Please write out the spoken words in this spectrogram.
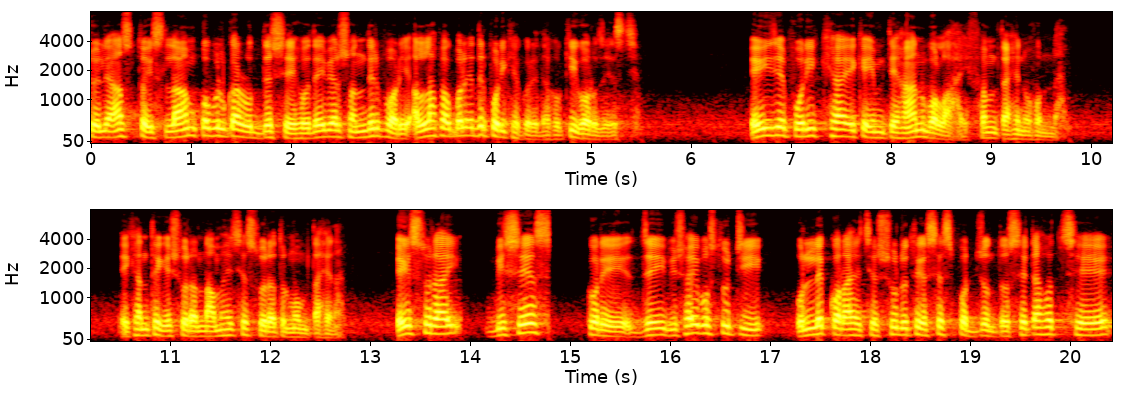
চলে আসতো ইসলাম কবুল করার উদ্দেশ্যে হোদাইবিয়ার সন্ধির পরে আল্লাহ পাক বলে, এদের পরীক্ষা করে দেখো, কি গরজে এসছে? এই যে পরীক্ষা একে ইমতেহান বলা হয় ফাম তাহেন হন্না এখান থেকে সুরার নাম হয়েছে সুরাতুল মমতাহেনা। এই সুরাই বিশেষ করে যেই বিষয়বস্তুটি উল্লেখ করা হয়েছে শুরু থেকে শেষ পর্যন্ত, সেটা হচ্ছে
